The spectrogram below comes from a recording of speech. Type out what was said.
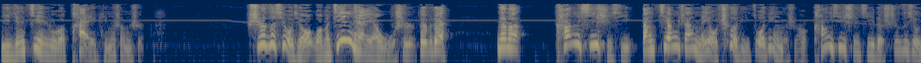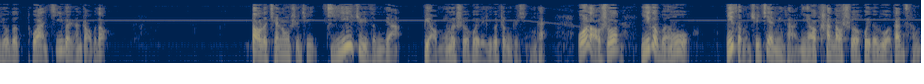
已经进入了太平盛世。狮子绣球，我们今天也舞狮，对不对？那么。康熙时期，当江山没有彻底坐定的时候，康熙时期的狮子绣球的图案基本上找不到。到了乾隆时期，急剧增加，表明了社会的一个政治形态。我老说，一个文物，你怎么去鉴定它？你要看到社会的若干层。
